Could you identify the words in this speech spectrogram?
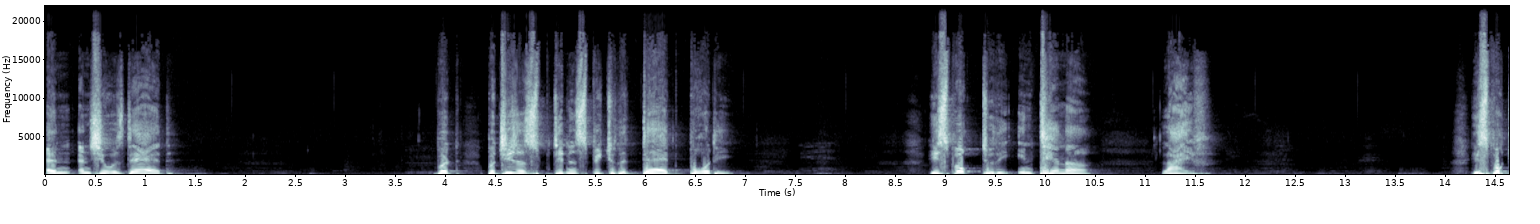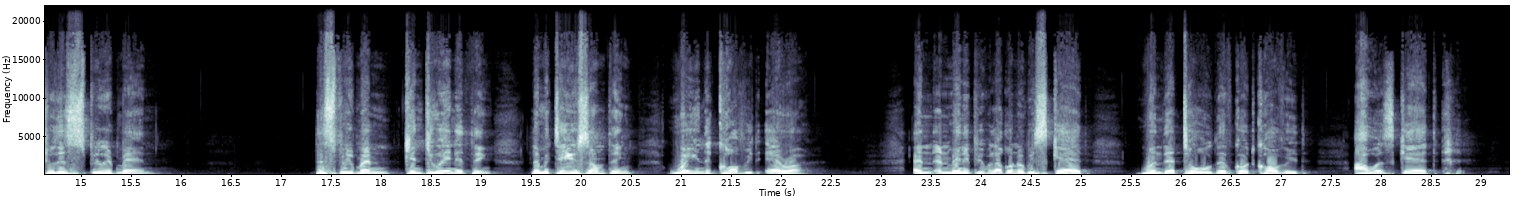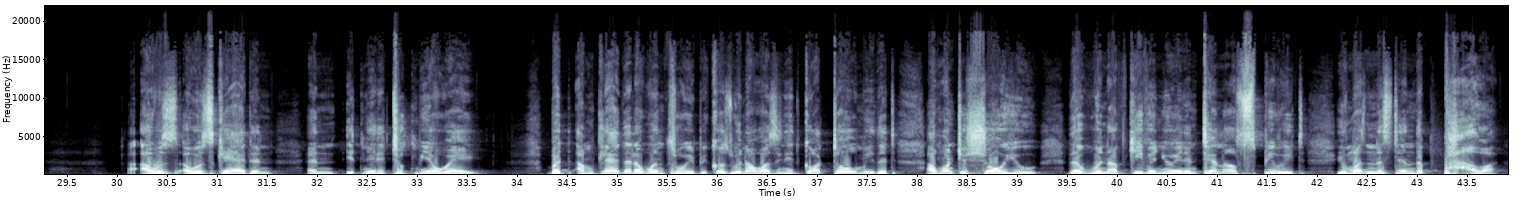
And, and she was dead. But, but Jesus didn't speak to the dead body. He spoke to the internal life. He spoke to the spirit man. The spirit man can do anything. Let me tell you something. We're in the COVID era, and, and many people are going to be scared when they're told they've got COVID. I was scared. I was I was scared, and and it nearly took me away. But I'm glad that I went through it because when I was in it, God told me that I want to show you that when I've given you an internal spirit, you must understand the power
